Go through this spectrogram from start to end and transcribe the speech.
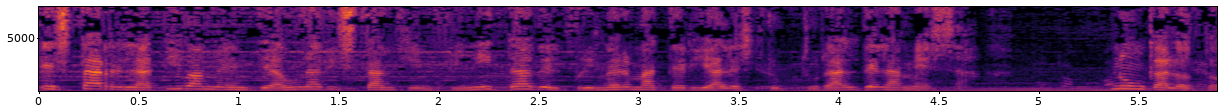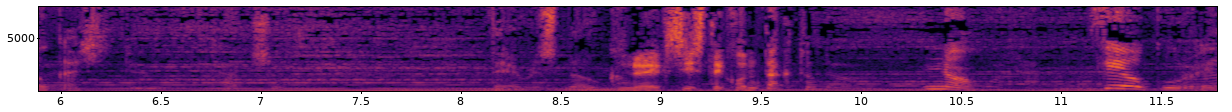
está relativamente a una distancia infinita del primer material estructural de la mesa. Nunca lo tocas. ¿No existe contacto? No. ¿Qué ocurre?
